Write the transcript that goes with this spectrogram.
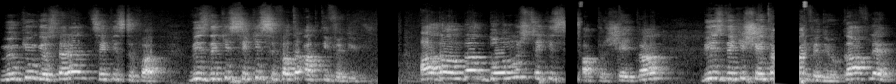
mümkün gösteren 8 sıfat. Bizdeki 8 sıfatı aktif ediyor. Adamda donmuş 8 sıfattır şeytan. Bizdeki şeytan aktif ediyor. Gaflet,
